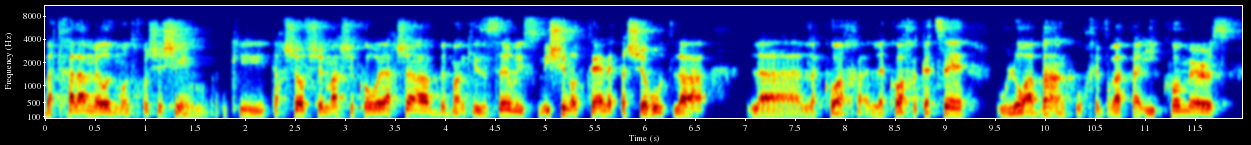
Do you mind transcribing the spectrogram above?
בהתחלה מאוד מאוד חוששים, כי תחשוב שמה שקורה עכשיו ב bank as a service, מי שנותן את השירות ללקוח, לקוח הקצה הוא לא הבנק, הוא חברת ה e-commerce,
